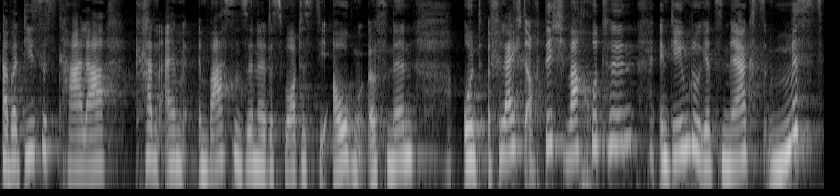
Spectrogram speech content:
Aber diese Skala kann einem im wahrsten Sinne des Wortes die Augen öffnen und vielleicht auch dich wachrütteln, indem du jetzt merkst, Mist,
